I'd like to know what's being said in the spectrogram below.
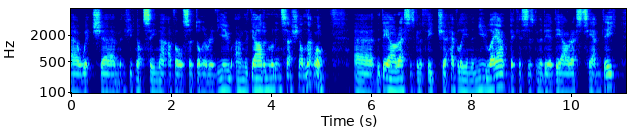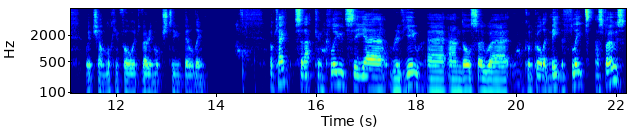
uh, which um, if you've not seen that, I've also done a review and the garden running session on that one. Uh, the DRS is going to feature heavily in the new layout because there's going to be a DRS TMD, which I'm looking forward very much to building. Okay, so that concludes the uh, review uh, and also uh, could call it Meet the Fleet, I suppose,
